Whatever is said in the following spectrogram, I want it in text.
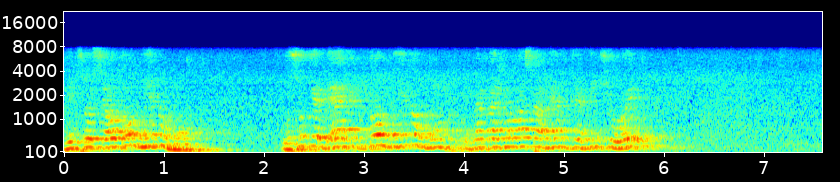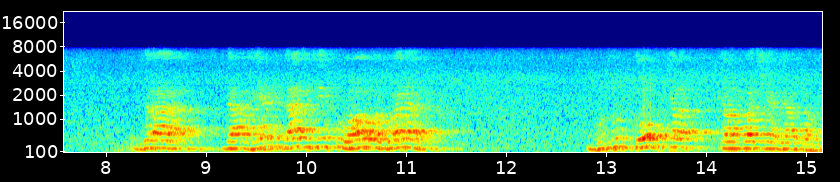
A rede social domina o mundo. O Zuckerberg domina o mundo. Ele vai fazer um lançamento dia 28 da, da realidade virtual agora no, topo que ela, que ela pode chegar agora.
